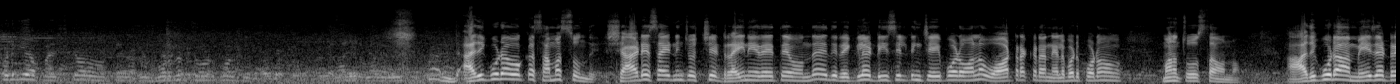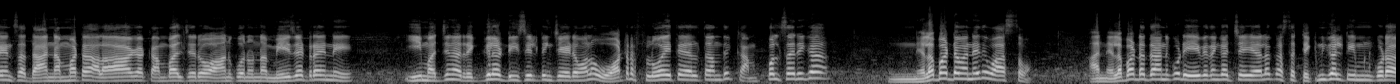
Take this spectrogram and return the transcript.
ఇప్పటికీ ఆ పరిష్కారం అవుతుంది. అక్కడ బురద తోడుకోవాల్సి అది కూడా ఒక సమస్య ఉంది. షాడే సైడ్ నుంచి వచ్చే డ్రైన్ ఏదైతే ఉందో అది రెగ్యులర్ డీసిల్టింగ్ చేయకపోవడం వల్ల వాటర్ అక్కడ నిలబడిపోవడం మనం చూస్తూ ఉన్నాం. అది కూడా ఆ మేజర్ డ్రైన్స్ దాన్ని అమ్మట అలాగా కంపల్సరీ ఆనుకొని ఉన్న మేజర్ డ్రైన్ని ఈ మధ్యన రెగ్యులర్ డీసిల్టింగ్ చేయడం వల్ల వాటర్ ఫ్లో అయితే వెళ్తుంది. కంపల్సరీగా నిలబడ్డం అనేది వాస్తవం. ఆ నిలబడ్డ దాన్ని కూడా ఏ విధంగా చేయాలో కాస్త టెక్నికల్ టీంని కూడా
